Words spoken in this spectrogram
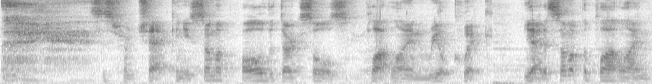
this is from chat. Can you sum up all of the Dark Souls plotline real quick? Yeah, to sum up the plotline,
